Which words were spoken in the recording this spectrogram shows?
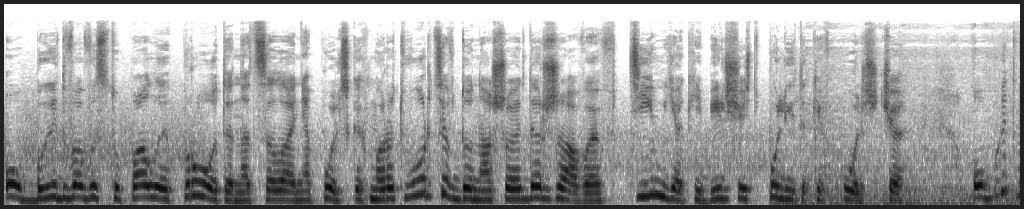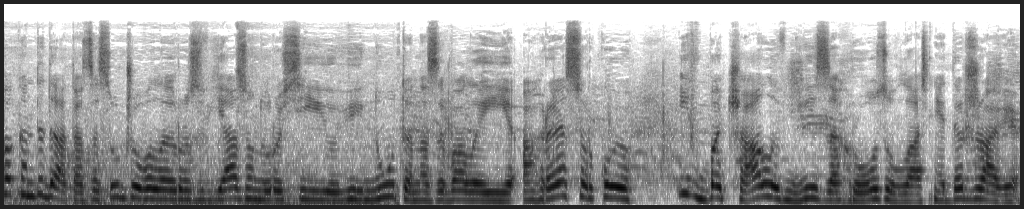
обидва виступали проти надсилання польських миротворців до нашої держави, втім, як і більшість політиків Польщі. Обидва кандидата засуджували розв'язану Росією війну та називали її агресоркою і вбачали в ній загрозу власній державі.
